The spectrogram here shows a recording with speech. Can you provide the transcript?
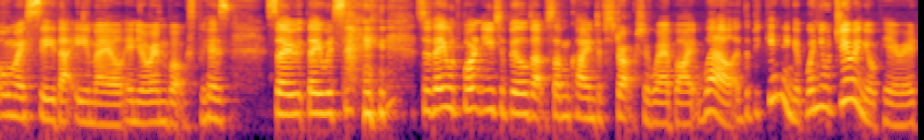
almost see that email in your inbox because so they would say so they would want you to build up some kind of structure whereby well at the beginning of when you're during your period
